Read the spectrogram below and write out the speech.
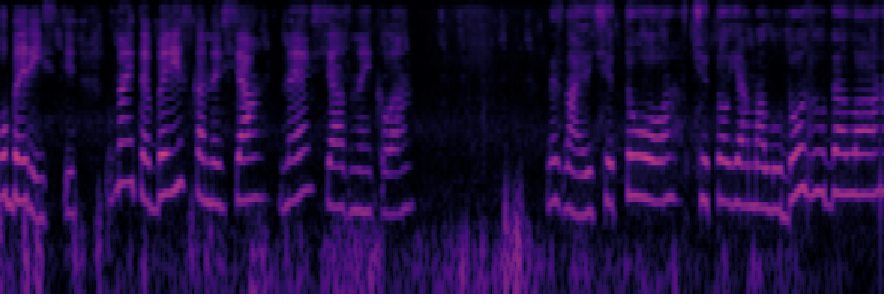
по берізці. Знаєте, берізка не вся, не вся зникла. Не знаю, чи то, чи то я малу дозу дала,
